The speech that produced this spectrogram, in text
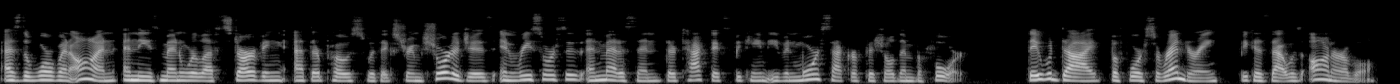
As the war went on, and these men were left starving at their posts with extreme shortages in resources and medicine, their tactics became even more sacrificial than before. They would die before surrendering because that was honorable,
